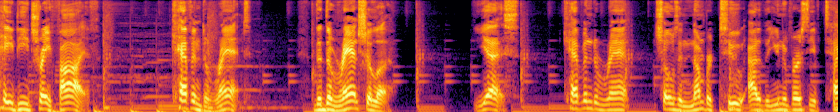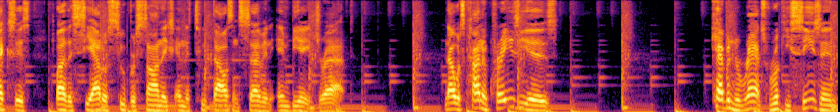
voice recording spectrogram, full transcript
KD Trey 5, Kevin Durant, the Durantula. Yes, Kevin Durant chosen number two out of the University of Texas by the Seattle Supersonics in the 2007 NBA draft. Now, what's kind of crazy is Kevin Durant's rookie season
